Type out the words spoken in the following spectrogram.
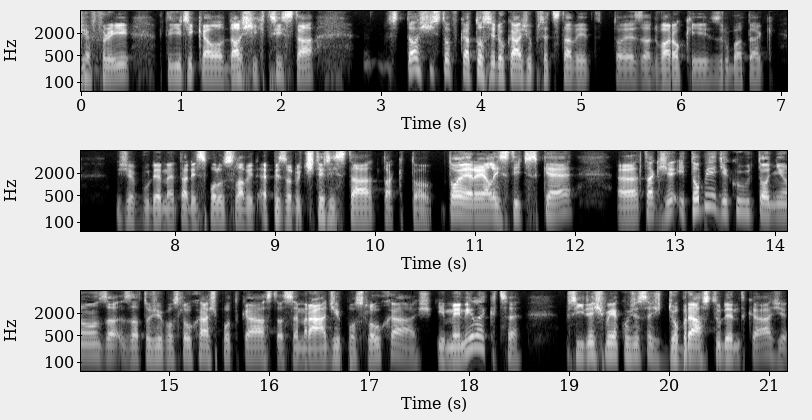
Jeffrey, který říkal dalších 300. Další stovka, to si dokážu představit, to je za dva roky zhruba tak, že budeme tady spolu slavit epizodu 400, tak to, to je realistické. Uh, takže i tobě děkuji, Toňo, za, za to, že posloucháš podcast a jsem rád, že posloucháš i mini lekce. Přijdeš mi jako, že jsi dobrá studentka, že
